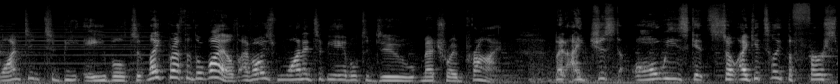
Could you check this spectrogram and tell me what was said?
wanted to be able to like Breath of the Wild. I've always wanted to be able to do Metroid Prime, but I just always get so I get to like the first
